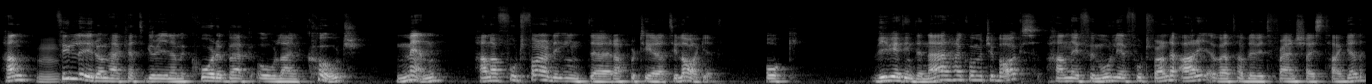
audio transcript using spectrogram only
han Mm. fyller ju de här kategorierna med quarterback, o-line, coach, men han har fortfarande inte rapporterat till laget. Och vi vet inte när han kommer tillbaks. Han är förmodligen fortfarande arg över att ha blivit franchise-taggad.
